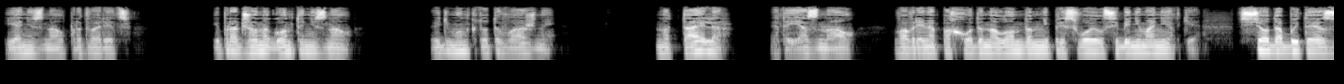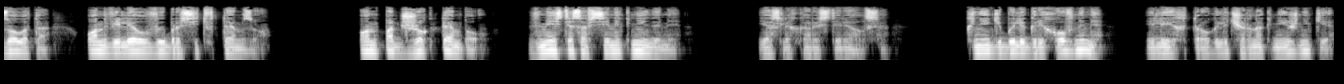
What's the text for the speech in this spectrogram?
Я не знал про дворец. И про Джона Гонта не знал. Видимо, он кто-то важный. Но Тайлер, это я знал, во время похода на Лондон не присвоил себе ни монетки. Все добытое золото он велел выбросить в Темзу. Он поджег Темпл вместе со всеми книгами. Я слегка растерялся. Книги были греховными или их трогали чернокнижники?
